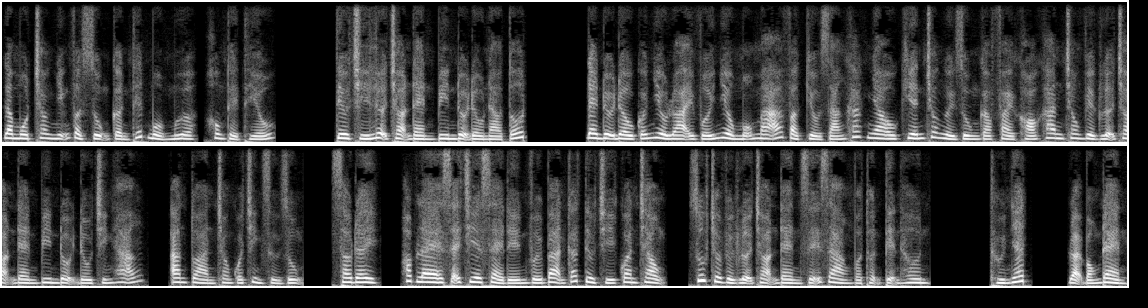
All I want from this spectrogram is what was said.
là một trong những vật dụng cần thiết mùa mưa không thể thiếu. Tiêu chí lựa chọn đèn pin đội đầu nào tốt. Đèn đội đầu có nhiều loại với nhiều mẫu mã và kiểu dáng khác nhau khiến cho người dùng gặp phải khó khăn trong việc lựa chọn đèn pin đội đầu chính hãng, an toàn trong quá trình sử dụng. Sau đây, Hople sẽ chia sẻ đến với bạn các tiêu chí quan trọng giúp cho việc lựa chọn đèn dễ dàng và thuận tiện hơn. Thứ nhất, loại bóng đèn.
